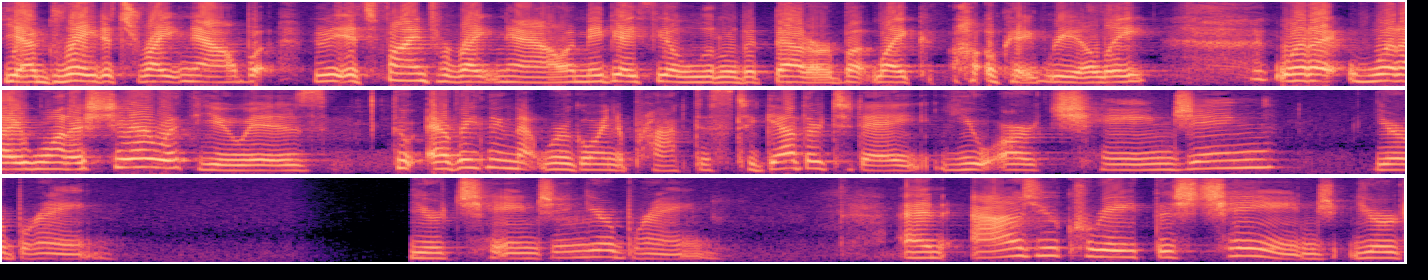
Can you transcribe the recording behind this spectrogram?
yeah, great, it's right now, but it's fine for right now. And maybe I feel a little bit better, but like, okay, really? What I, what I want to share with you is through everything that we're going to practice together today, you are changing your brain. You're changing your brain. And as you create this change, you're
